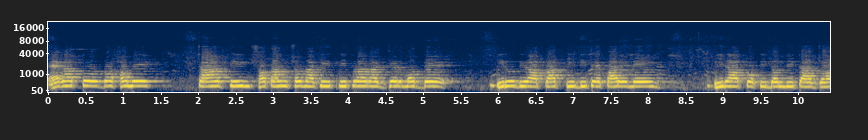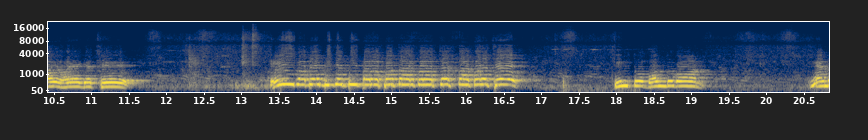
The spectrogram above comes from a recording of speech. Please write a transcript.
একাত্তর দশমিক চার তিন শতাংশ নাকি ত্রিপুরা রাজ্যের মধ্যে বিরোধীরা প্রার্থী দিতে পারেনি, বিনা প্রতিদ্বন্দ্বিতা জয় হয়ে গেছে। এইভাবে বিজেপি তারা প্রচার করার চেষ্টা করেছে, কিন্তু বন্ধুগণ কেন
